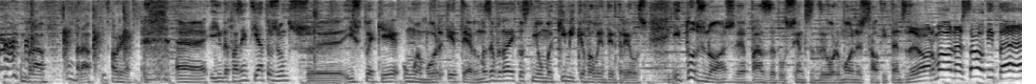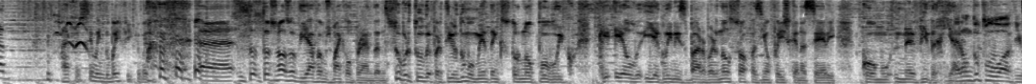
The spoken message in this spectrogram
Bravo, bravo. Obrigado. Ah, e ainda fazem teatro juntos. Ah, isto é que é um amor eterno. Mas a verdade é que eles tinham uma química valente entre eles. E todos nós, rapazes adolescentes de hormonas saltitantes, de hormonas saltitantes. Ai, pareceu lindo do Benfica. mas- Ah, to- todos nós odiávamos Michael Brandon, sobretudo a partir do momento em que se tornou público que ele e a Glynis Barber não só faziam faísca na série, como na vida real. Era um duplo ódio.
